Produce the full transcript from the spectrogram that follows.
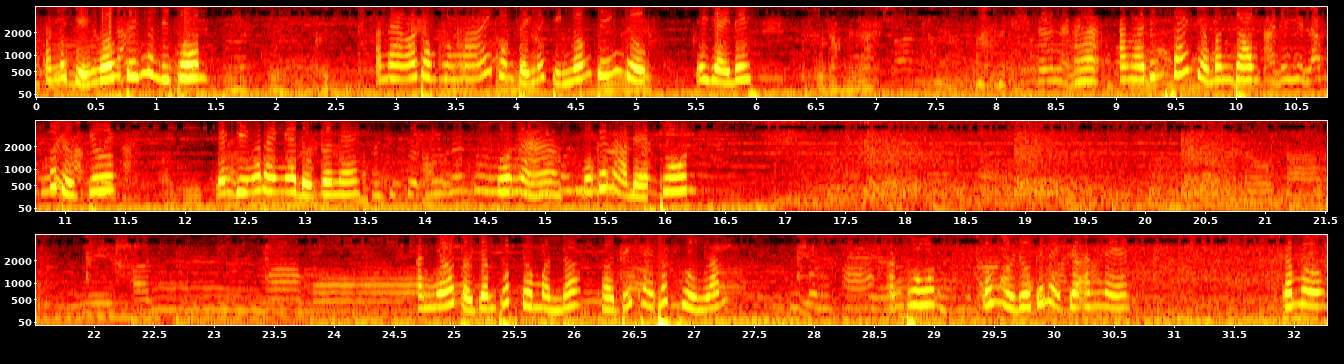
Anh nói chuyện lớn tiếng lên đi Thôn. Anh đang ở trong thang máy Không tiện nói chuyện lớn tiếng được đi vậy đi. À, anh hãy đứng sáng vào bên trong. Có được chưa? Nhân viên ở đây nghe được rồi nè. Thôn à, nè, mua cái nào đẹp thôn? Anh nhớ tự chăm sóc cho mình đó. Thời tiết hay thất thường lắm. Anh thun, có người đưa cái này cho anh nè. Cảm ơn.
